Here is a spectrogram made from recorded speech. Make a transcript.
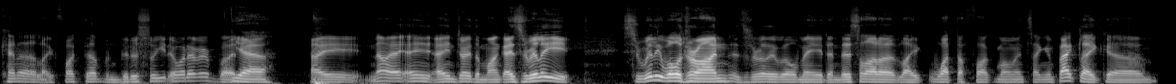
kind of like fucked up and bittersweet or whatever. But yeah, I no, I, I enjoyed the manga. It's really it's really well drawn. It's really well made, and there's a lot of like what the fuck moments. Like in fact, like um,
